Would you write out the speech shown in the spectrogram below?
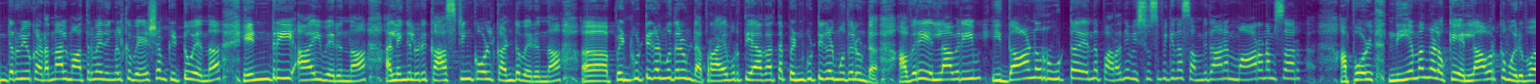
ഇന്റർവ്യൂ കടന്നാൽ മാത്രമേ നിങ്ങൾക്ക് വേഷം കിട്ടൂ എന്ന് എൻട്രി ആയി വരുന്ന അല്ലെങ്കിൽ ഒരു കാസ്റ്റിംഗ് കോൾ കണ്ടുവരുന്ന പെൺകുട്ടികൾ മുതലുണ്ട്. പ്രായപൂർത്തിയാകാത്ത പെൺകുട്ടികൾ മുതലുണ്ട്. അവരെ എല്ലാവരെയും ഇതാണ് റൂട്ട് എന്ന് പറഞ്ഞ് വിശ്വസിപ്പിക്കുന്ന സംവിധാനം മാറണം സാർ. അപ്പോൾ നിയമങ്ങളൊക്കെ എല്ലാവർക്കും ഒരുപോ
